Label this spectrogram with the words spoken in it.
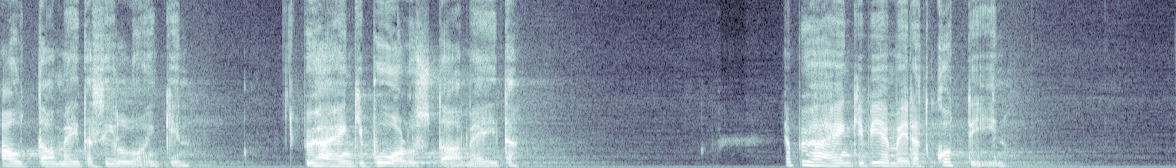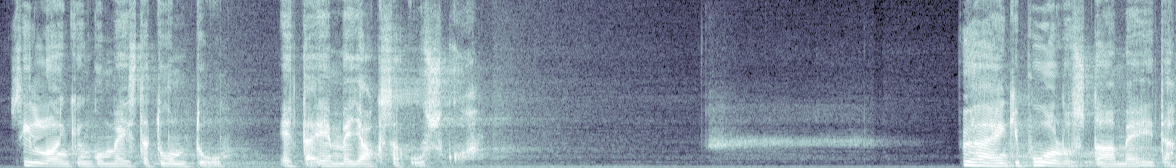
auttaa meitä silloinkin. Pyhä henki puolustaa meitä. Ja pyhä henki vie meidät kotiin silloinkin, kun meistä tuntuu, että emme jaksa uskoa. Pyhä henki puolustaa meitä,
